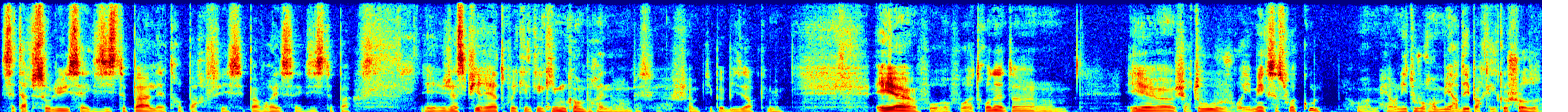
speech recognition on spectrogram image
Cet absolu, ça n'existe pas, l'être parfait, c'est pas vrai, ça n'existe pas. Et j'aspirais à trouver quelqu'un qui me comprenne, hein, parce que je suis un petit peu bizarre quand même. Et euh, faut, être honnête. Hein. Et euh, surtout, j'aurais aimé que ça soit cool. Mais on est toujours emmerdé par quelque chose.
